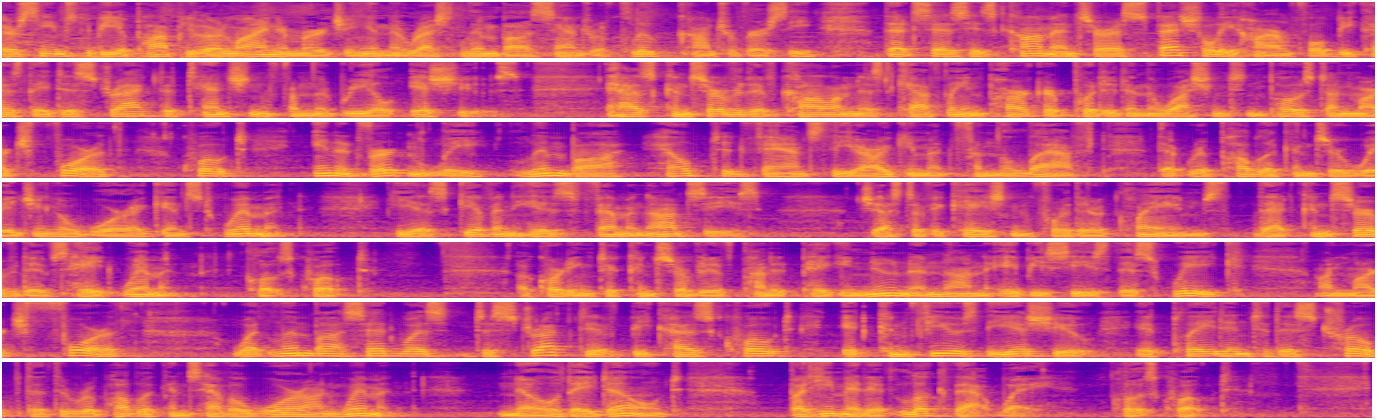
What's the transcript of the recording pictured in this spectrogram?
There seems to be a popular line emerging in the Rush Limbaugh Sandra Fluke controversy that says his comments are especially harmful because they distract attention from the real issues. As conservative columnist Kathleen Parker put it in the Washington Post on March 4th, quote, inadvertently, Limbaugh helped advance the argument from the left that Republicans are waging a war against women. He has given his feminazis justification for their claims that conservatives hate women, close quote. According to conservative pundit Peggy Noonan on ABC's This Week on March 4th, what Limbaugh said was destructive because, quote, it confused the issue. It played into this trope that the Republicans have a war on women. No, they don't, but he made it look that way, close quote.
